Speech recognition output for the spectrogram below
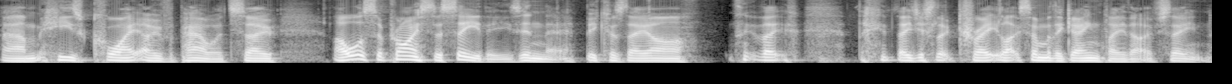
Um, he's quite overpowered. So I was surprised to see these in there because they are they they just look great. Like some of the gameplay that I've seen,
